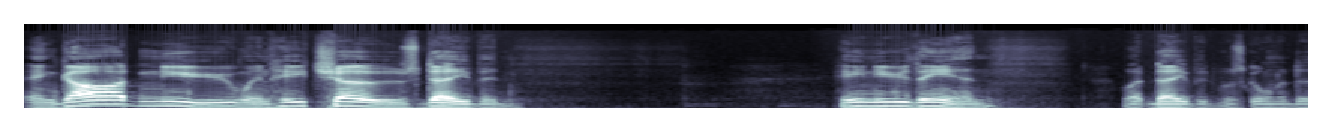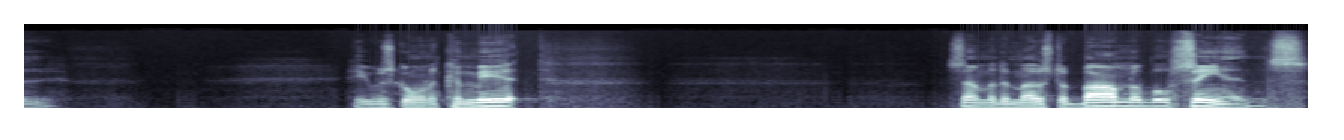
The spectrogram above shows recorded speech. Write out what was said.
And God knew when He chose David, He knew then what David was going to do. He was going to commit some of the most abominable sins.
